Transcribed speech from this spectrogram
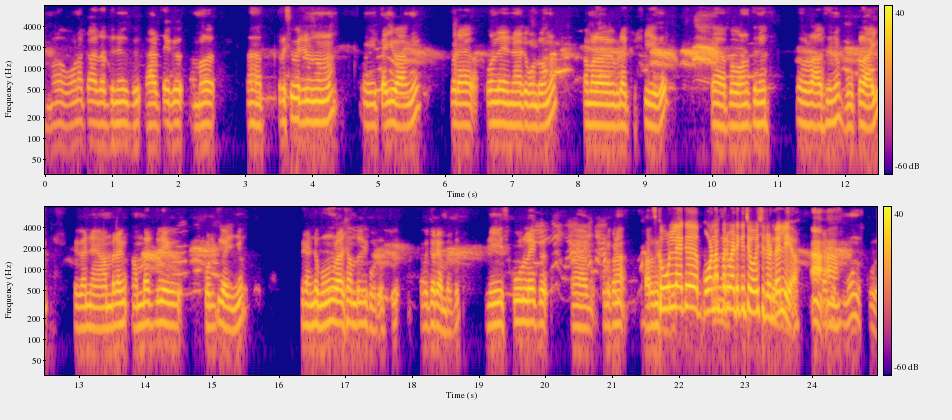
നമ്മൾ ഓണക്കാലത്തിന് കാലത്തേക്ക് നമ്മൾ തൃശ്ശൂരിൽ നിന്നും തൈ വാങ്ങി ഇവിടെ ഓൺലൈനായിട്ട് കൊണ്ടുവന്ന് നമ്മൾ ഇവിടെ കൃഷി ചെയ്ത് അപ്പോൾ ഓണത്തിന് ഉള്ള ആവശ്യത്തിന് പൂക്കളായി. പിന്നെ അമ്പലം അമ്പലത്തിലേക്ക് കൊടുത്തു കഴിഞ്ഞു. രണ്ട് മൂന്ന് പ്രാവശ്യം അമ്പലത്തിൽ കൊടുത്തു. ചെറിയ അമ്പലത്തിൽ. ഇനി സ്കൂളിലേക്ക് കൊടുക്കണ സ്കൂളിലേക്ക് പോണ പരിപാടിക്ക് ചോദിച്ചിട്ടുണ്ട് അല്ലയോ മൂന്ന് സ്കൂൾ.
